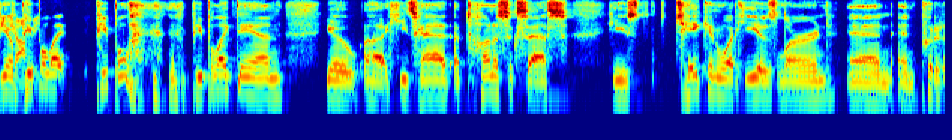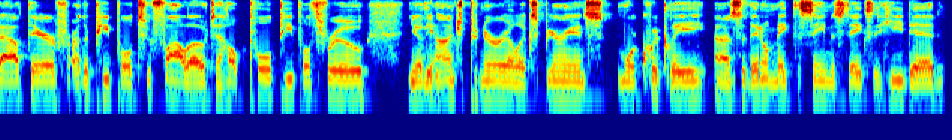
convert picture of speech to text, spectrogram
you know, people like people people like Dan, you know, uh, he's had a ton of success. He's taken what he has learned and and put it out there for other people to follow to help pull people through, you know, the entrepreneurial experience more quickly, uh, so they don't make the same mistakes that he did.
